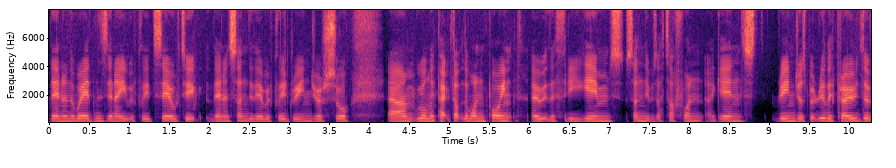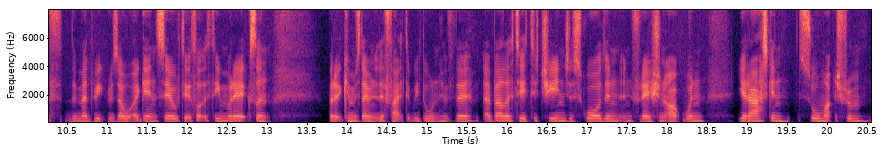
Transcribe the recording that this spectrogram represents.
then on the Wednesday night we played Celtic. Then on Sunday there we played Rangers. So um, we only picked up the one point out of the three games. Sunday was a tough one against Rangers, but really proud of the midweek result against Celtic. I thought the team were excellent. But it comes down to the fact that we don't have the ability to change the squad and, and freshen it up when you're asking so much from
